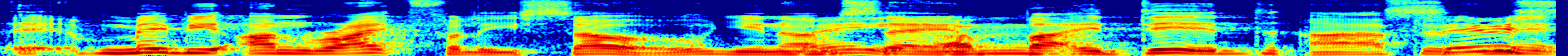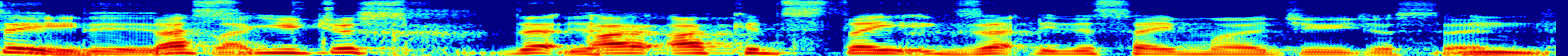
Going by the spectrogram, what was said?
It, maybe unrightfully so, you know what I'm saying? But it did. I have to Seriously, admit, it did. that's Like, you just. That, Yeah. Mm. I, I could state exactly the same words you just said,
